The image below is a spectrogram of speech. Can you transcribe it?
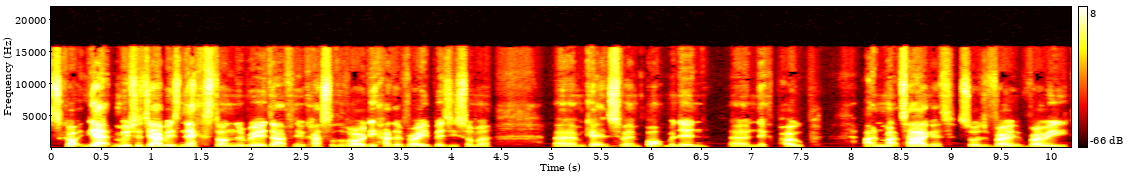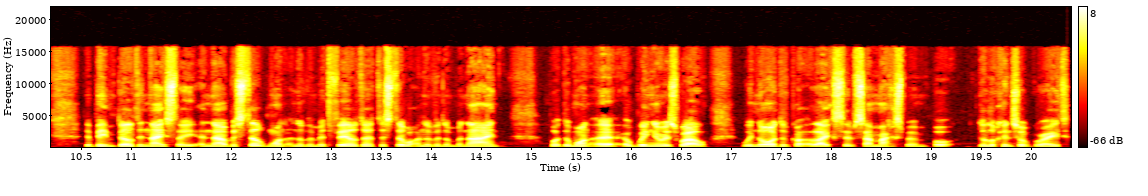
Scott, yeah, Moussa Diaby is next on the radar for Newcastle. They've already had a very busy summer, um, getting Sven Botman in, uh, Nick Pope, and Matt Targett. So it's very, very, they've been building nicely. And now they still want another midfielder, they still want another number nine, but they want a, a winger as well. We know they've got the likes of Saint-Maximin, but they're looking to upgrade.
